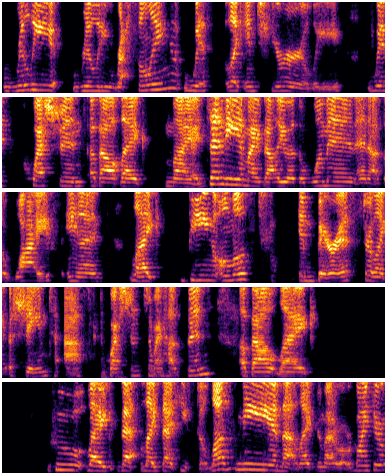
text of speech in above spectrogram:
really, really wrestling with like interiorly with questions about like my identity and my value as a woman and as a wife and like being almost embarrassed or like ashamed to ask questions to my husband about like who like that like that he still loves me and that like no matter what we're going through.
